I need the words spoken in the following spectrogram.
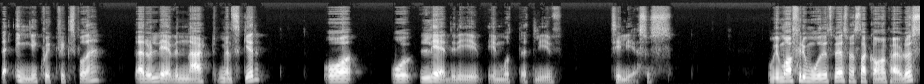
Det er ingen quick fix på det. Det er å leve nært mennesker og, og lede dem inn mot et liv til Jesus. Og vi må ha frimodighet på det, som jeg snakka om med Paulus.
